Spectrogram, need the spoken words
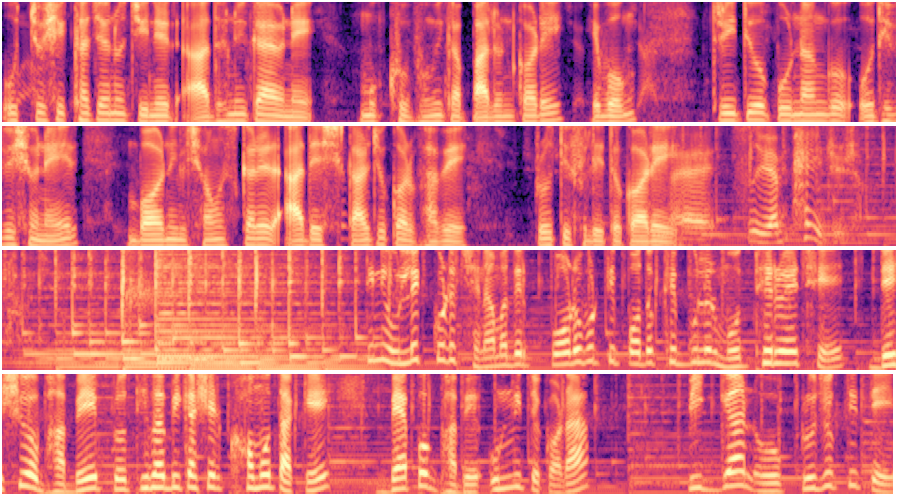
উচ্চশিক্ষা যেন চীনের আধুনিকায়নে মুখ্য ভূমিকা পালন করে এবং তৃতীয় পূর্ণাঙ্গ অধিবেশনের বর্ণিল সংস্কারের আদেশ কার্যকরভাবে প্রতিফলিত করে। উল্লেখ করেছেন, আমাদের পরবর্তী পদক্ষেপগুলোর মধ্যে রয়েছে দেশীয়ভাবে প্রতিভা বিকাশের ক্ষমতাকে ব্যাপকভাবে উন্নীত করা, বিজ্ঞান ও প্রযুক্তিতে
